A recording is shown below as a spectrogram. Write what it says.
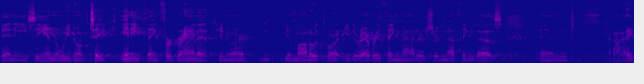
been easy, and we don't take anything for granted. You know, our you know, motto at the bar, either everything matters or nothing does. And I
